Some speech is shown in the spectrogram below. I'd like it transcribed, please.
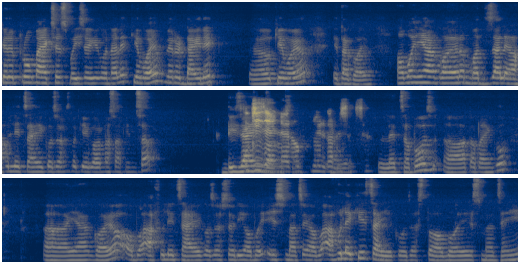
के अरे प्रोमा एक्सेस भइसकेको हुनाले के भयो मेरो डाइरेक्ट के भयो यता गयो अब यहाँ गएर मजाले आफूले चाहेको जस्तो के गर्न सकिन्छ डिजाइन लेट सपोज तपाईँको यहाँ गयो अब आफूले चाहेको जसरी अब यसमा चाहिँ अब आफूलाई के चाहिएको जस्तो अब यसमा चाहिँ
